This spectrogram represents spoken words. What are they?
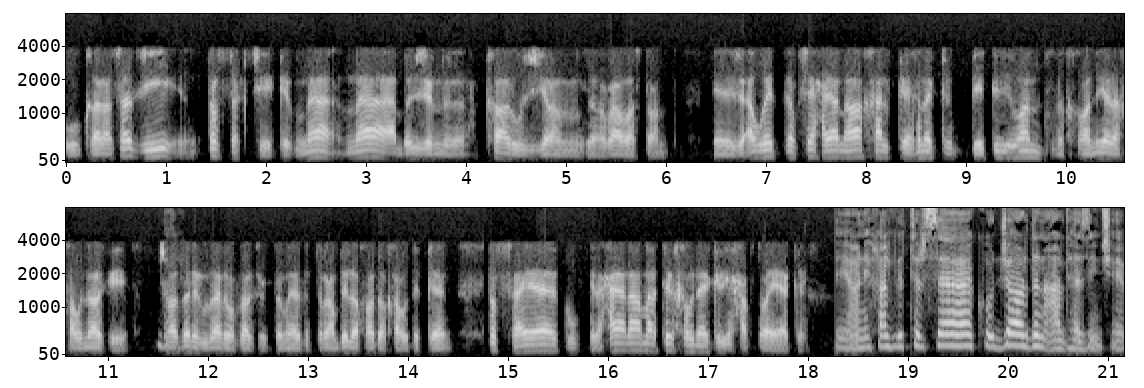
وكراسات جي ترسك تشيك نا نا بجن كار وجيان راوستان. أول تقصي حيانا خلق هناك بيتي وان خانية خوناكي شادر الغار وباك تما ترامبيلا خادا خود كان تص هيا يعني حيانا ما تخوناك حفتوا ياك يعني خلق ترساك وجاردن عرض هزين شيء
